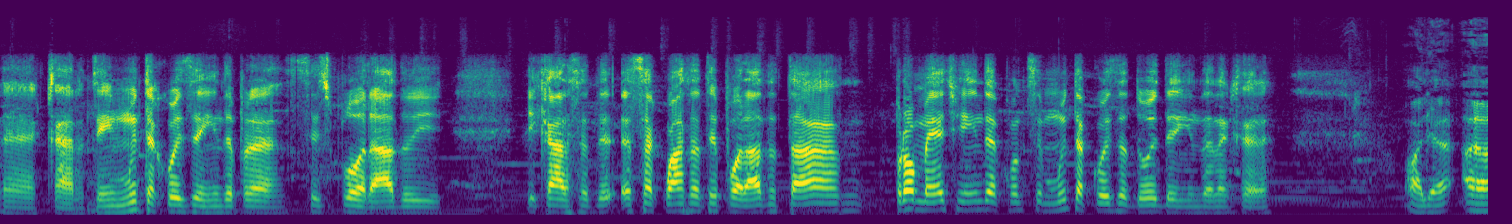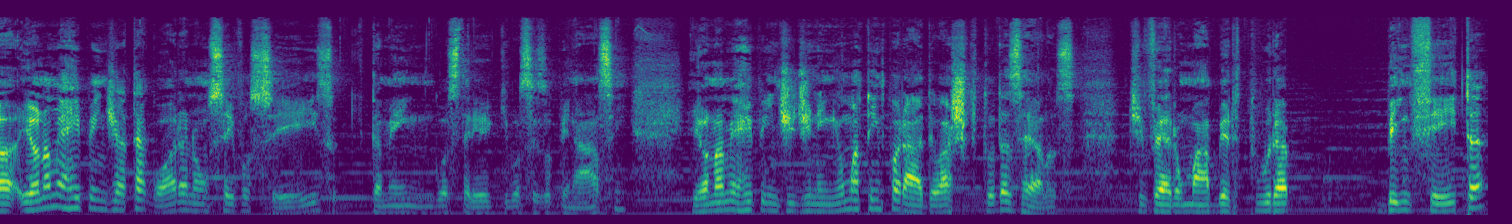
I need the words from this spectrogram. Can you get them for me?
É, cara, tem muita coisa ainda pra ser explorado e. E, cara, essa, essa quarta temporada tá. Promete ainda acontecer muita coisa doida ainda, né, cara? Olha, ah, eu não me arrependi até agora, não sei vocês, também gostaria que vocês opinassem. Eu não me arrependi de nenhuma temporada, eu acho que todas elas tiveram uma abertura bem feita,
